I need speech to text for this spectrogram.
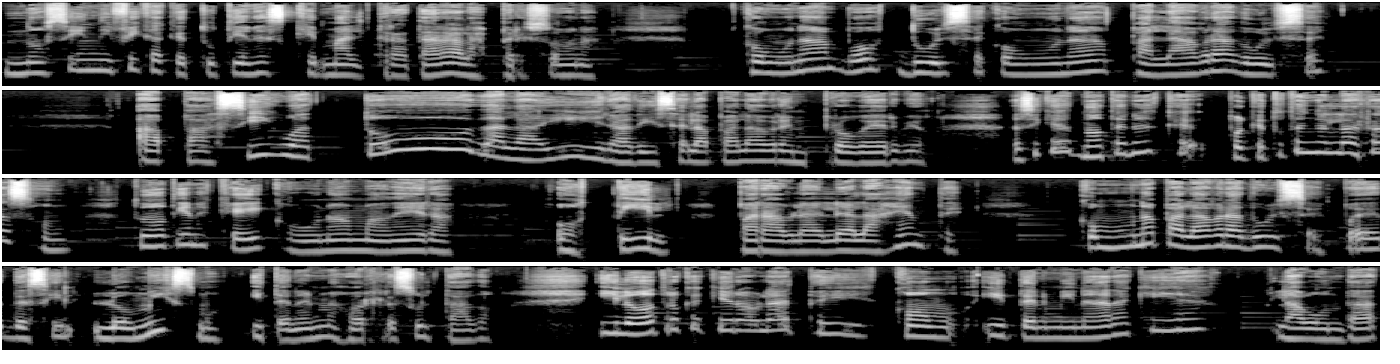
no significa que tú tienes que maltratar a las personas. Con una voz dulce, con una palabra dulce, apacigua toda la ira, dice la palabra en proverbio. Así que no tienes que, porque tú tengas la razón, tú no tienes que ir con una manera hostil para hablarle a la gente. Con una palabra dulce puedes decir lo mismo y tener mejor resultado. Y lo otro que quiero hablarte y, y terminar aquí es la bondad.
